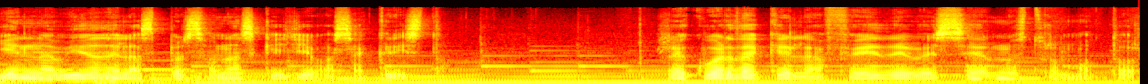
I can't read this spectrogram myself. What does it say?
y en la vida de las personas que llevas a Cristo. Recuerda que la fe debe ser nuestro motor.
